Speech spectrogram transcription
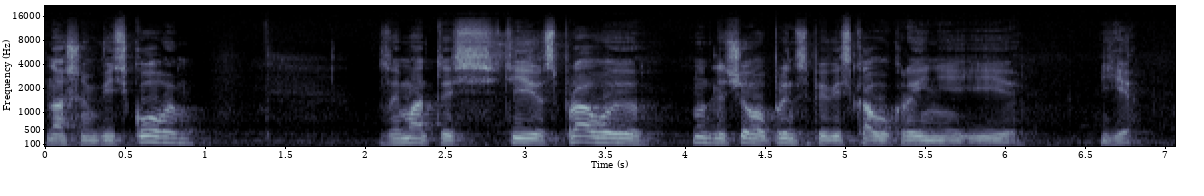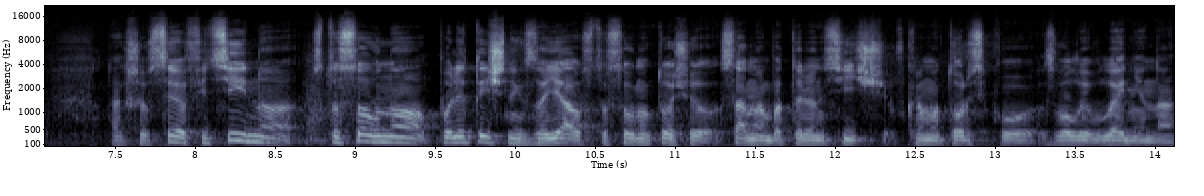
нашим військовим займатися тією справою, ну, для чого, в принципі, війська в Україні і є. Так що все офіційно. Стосовно політичних заяв, стосовно того, що саме батальйон Січ в Краматорську звалив Леніна,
